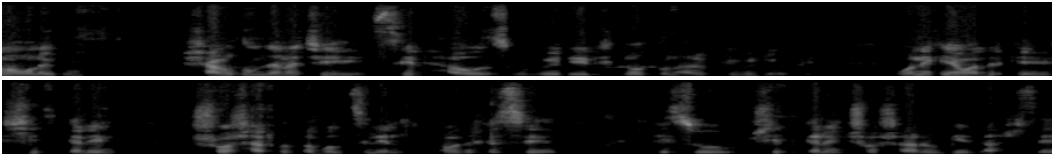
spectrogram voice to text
আসসালামু আলাইকুম। স্বাগতম জানাচ্ছি সিড হাউস উইডের নতুন আরেকটি ভিডিওতে। অনেকে আমাদেরকে শীতকালীন শশার কথা বলছিলেন। আমাদের কাছে কিছু শীতকালীন শশার বীজ আসছে।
